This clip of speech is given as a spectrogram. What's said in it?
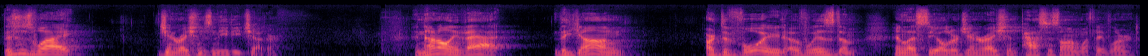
This is why generations need each other. And not only that, the young are devoid of wisdom unless the older generation passes on what they've learned.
